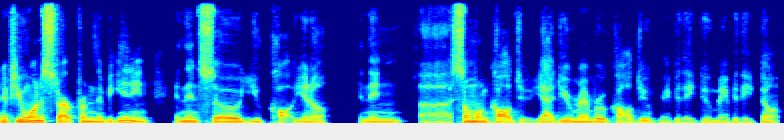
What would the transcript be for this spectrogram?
And if you want to start from the beginning, and then so you call, you know, and then uh, someone called you. Yeah, do you remember who called you? Maybe they do, maybe they don't.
